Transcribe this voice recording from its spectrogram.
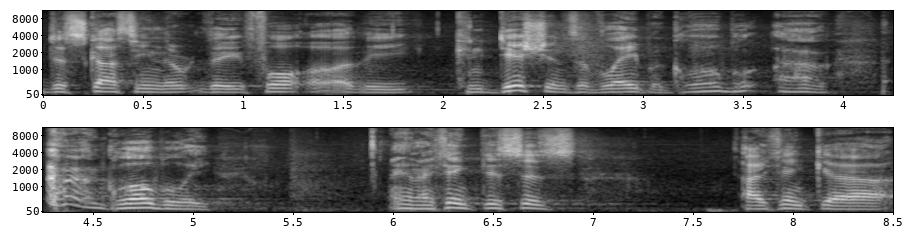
discussing the, the, full, uh, the conditions of labor global, uh, globally and I think this is, I think, uh,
